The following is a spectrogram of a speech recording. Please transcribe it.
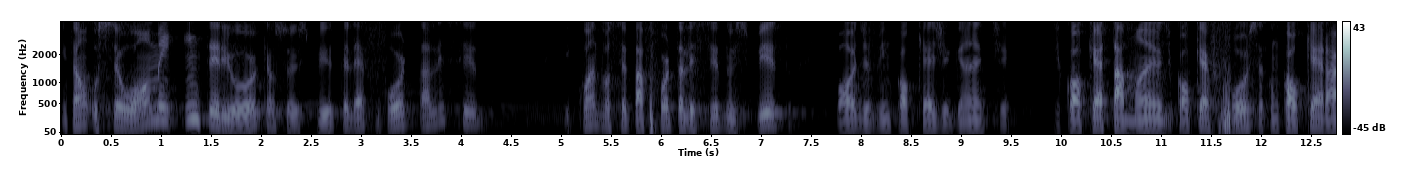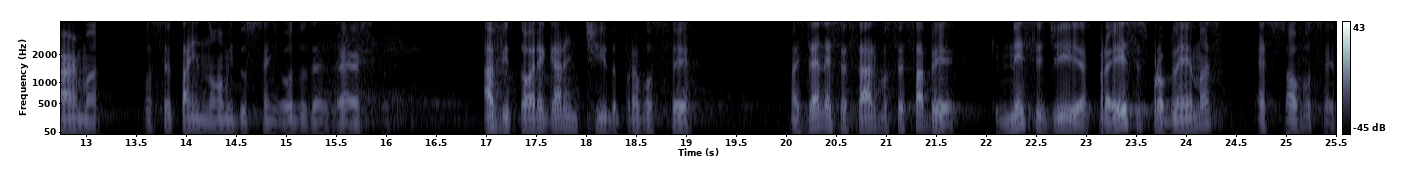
então o seu homem interior, que é o seu espírito, ele é fortalecido. E quando você está fortalecido no espírito, pode vir qualquer gigante, de qualquer tamanho, de qualquer força, com qualquer arma, você está em nome do Senhor dos Exércitos. A vitória é garantida para você. Mas é necessário você saber que nesse dia, para esses problemas, é só você.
